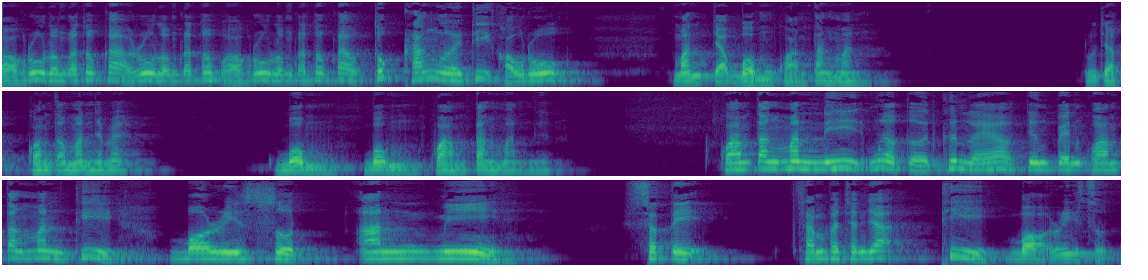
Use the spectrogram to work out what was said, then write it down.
ออกรู้ลมกระทบเข้ารู้ลมกระทบออกรู้ลมกระทบเข้าทุกครั้งเลยที่เขารู้ มันจะบ่มความตั้งมั่น รู้จักความตั้งมั่นใช่ไหมบ่มบ่มความตั้งมั่นขึ้นความตั้งมั่นนี้เมื่อเกิดขึ้นแล้ว จึงเป็นความตั้งมั่นที่บริสุทธิ์อันมีสติสัมปชัญญะ ที่บริสุทธิ์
